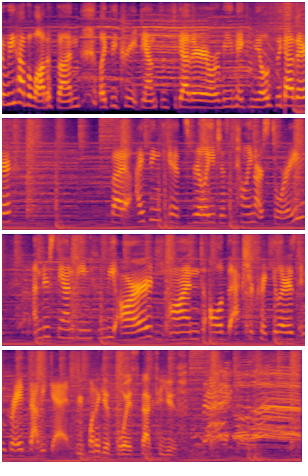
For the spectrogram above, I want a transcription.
we have a lot of fun. Like we create dances together or we make meals together. But I think it's really just telling our story, understanding who we are beyond all of the extracurriculars and grades that we get. We want to give voice back to youth.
